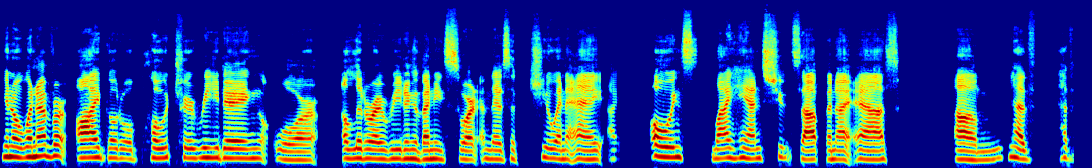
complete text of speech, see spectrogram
you know, whenever I go to a poetry reading or a literary reading of any sort, and there's a Q&A, I always, my hand shoots up and I ask, um, have, have,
